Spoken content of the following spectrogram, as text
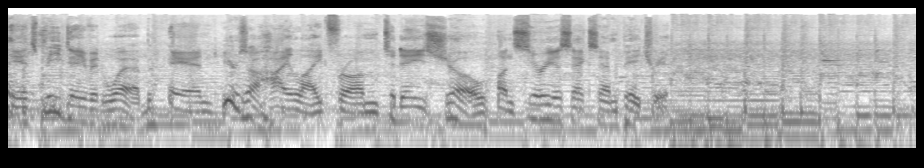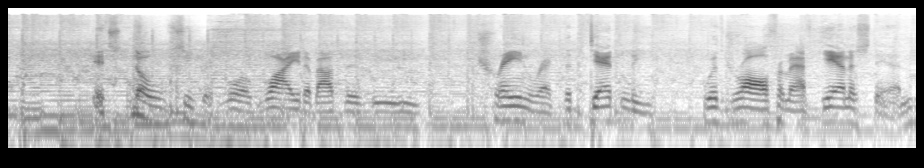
It's me, David Webb, and here's a highlight from today's show on Sirius XM Patriot. It's no secret worldwide about the, the train wreck, the deadly withdrawal from Afghanistan.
